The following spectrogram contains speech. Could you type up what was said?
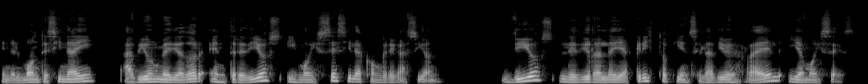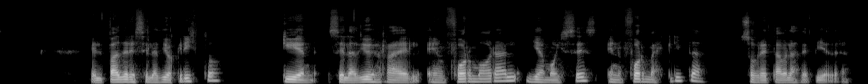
En el monte Sinaí había un mediador entre Dios y Moisés y la congregación. Dios le dio la ley a Cristo, quien se la dio a Israel y a Moisés. El Padre se la dio a Cristo, quien se la dio a Israel en forma oral y a Moisés en forma escrita sobre tablas de piedra.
